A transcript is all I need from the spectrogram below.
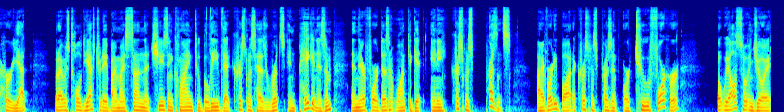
her yet, but I was told yesterday by my son that she's inclined to believe that Christmas has roots in paganism and therefore doesn't want to get any Christmas presents. I have already bought a Christmas present or two for her, but we also enjoy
